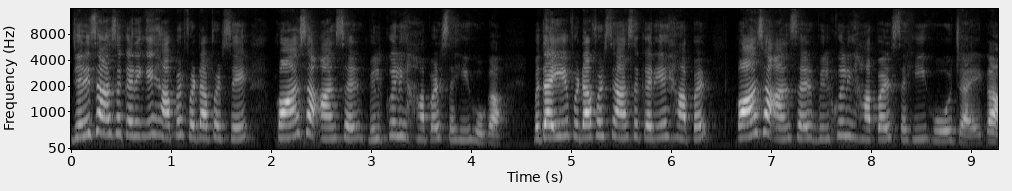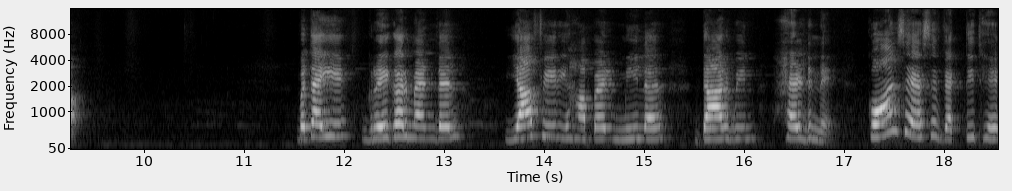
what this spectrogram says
जल्दी से आंसर करेंगे यहाँ पर फटाफट से। कौन सा आंसर बिल्कुल यहाँ पर सही होगा? बताइए, फटाफट से आंसर करिए यहाँ पर। कौन सा आंसर बिल्कुल यहाँ पर सही हो जाएगा? बताइए ग्रेगर मैंडल या फिर यहाँ पर मीलर डार्विन हेल्डने कौन से ऐसे व्यक्ति थे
